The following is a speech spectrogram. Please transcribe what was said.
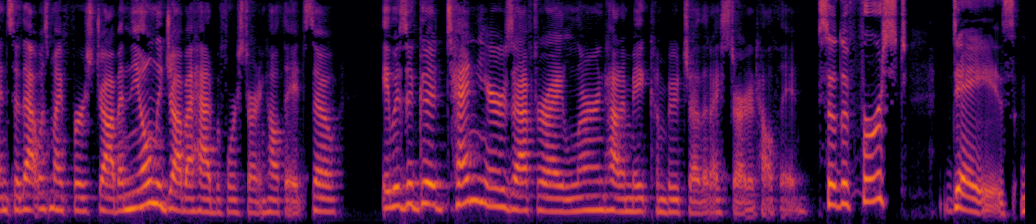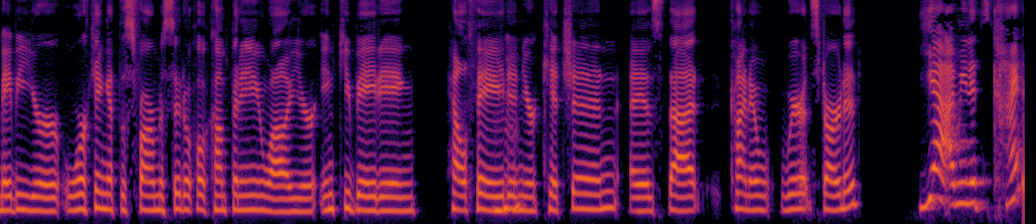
and so that was my first job and the only job i had before starting Health-Ade. so it was a good 10 years after I learned how to make kombucha that I started Health-Ade. So the first days, maybe you're working at this pharmaceutical company while you're incubating Health-Ade mm-hmm. in your kitchen. Is that kind of where it started? Yeah, I mean, it's kind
